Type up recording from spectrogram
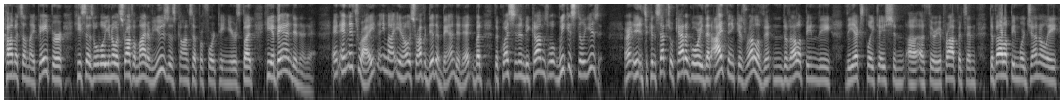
comments on my paper, he says, well, well, you know what, Sraffa might have used this concept for 14 years, but he abandoned it. And, and it's right. He might, you know, Sraffa did abandon it, but the question then becomes, well, we can still use it. Right? It's a conceptual category that I think is relevant in developing the, the exploitation uh, theory of profits and developing more generally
